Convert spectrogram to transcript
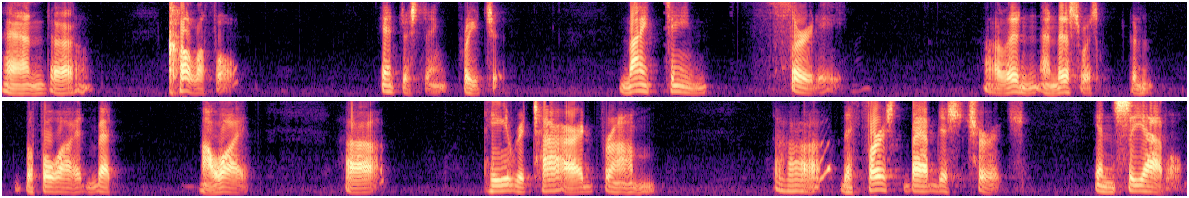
and uh, colorful, interesting preacher. 1930, uh, then, and this was before I had met my wife. Uh, he retired from uh, the First Baptist Church in Seattle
